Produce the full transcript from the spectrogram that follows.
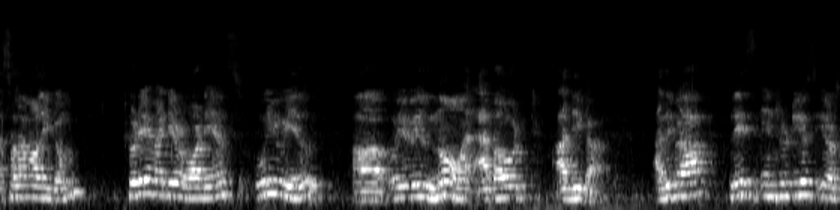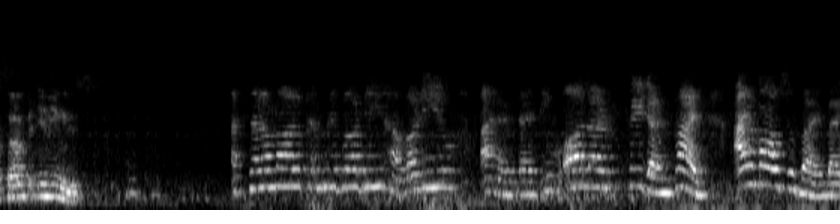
Assalamu alaikum. Today, my dear audience, we will uh, we will know about Adiba. Adiba, please introduce yourself in English. Assalamualaikum everybody, how are you? I hope that you all are fit and fine. I am also fine by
